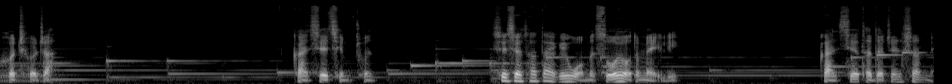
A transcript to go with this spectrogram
和车站。感谢青春，谢谢它带给我们所有的美丽。感谢它的真善美，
